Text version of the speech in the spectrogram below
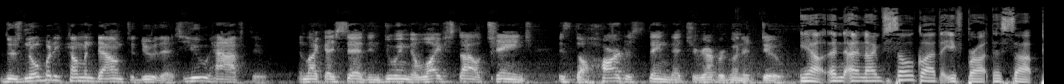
there's nobody coming down to do this. You have to. And like I said, in doing the lifestyle change is the hardest thing that you're ever going to do. Yeah, and, and I'm so glad that you've brought this up,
